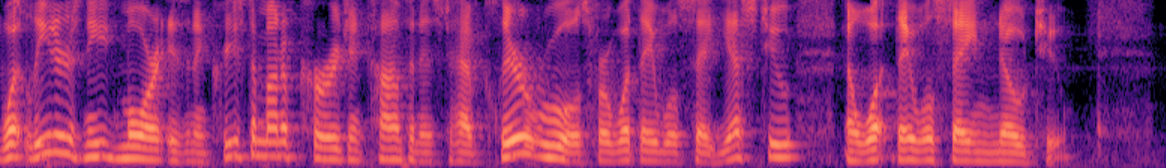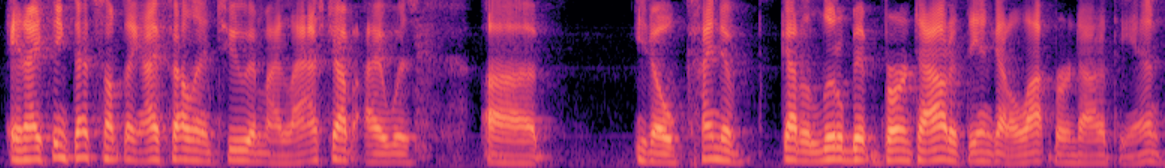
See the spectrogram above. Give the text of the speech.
what leaders need more is an increased amount of courage and confidence to have clear rules for what they will say yes to and what they will say no to. And I think that's something I fell into in my last job. I was, uh, you know, kind of got a little bit burnt out at the end, got a lot burnt out at the end,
